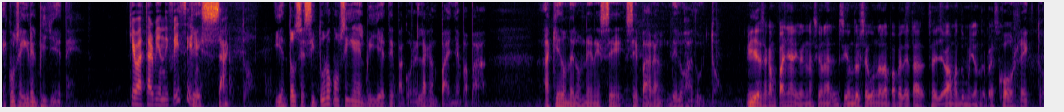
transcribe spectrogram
es conseguir el billete. Que va a estar bien difícil. exacto. Y entonces, si tú no consigues el billete para correr la campaña, papá, aquí es donde los nenes se separan de los adultos. Y esa campaña a nivel nacional, siendo el segundo en la papeleta, se lleva más de un millón de pesos. Correcto.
